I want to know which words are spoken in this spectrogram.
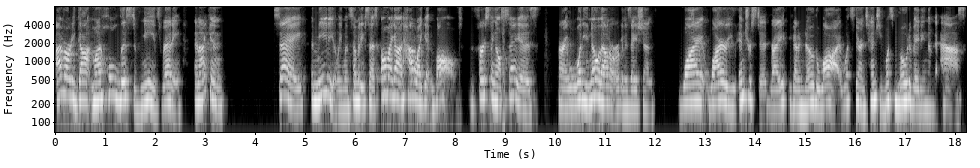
I've already got my whole list of needs ready, and I can say immediately when somebody says, "Oh my God, how do I get involved?" The first thing I'll say is, "All right, well, what do you know about our organization? Why why are you interested right? You got to know the why. What's their intention? What's motivating them to ask?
